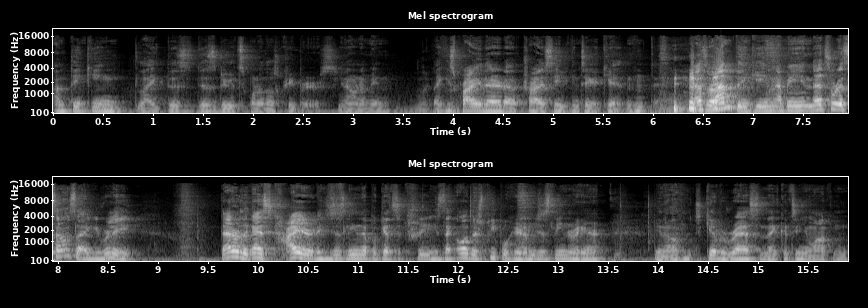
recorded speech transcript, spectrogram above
I'm thinking like this. This dude's one of those creepers. You know what I mean? Looking Like he's for- probably there to try to see if he can take a kid. That's what I'm thinking. I mean, that's what it sounds like. He really. That or the guy's tired. He's just leaning up against a tree. He's like, "Oh, there's people here. Let me just lean right here." You know, just give a rest and then continue walking.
